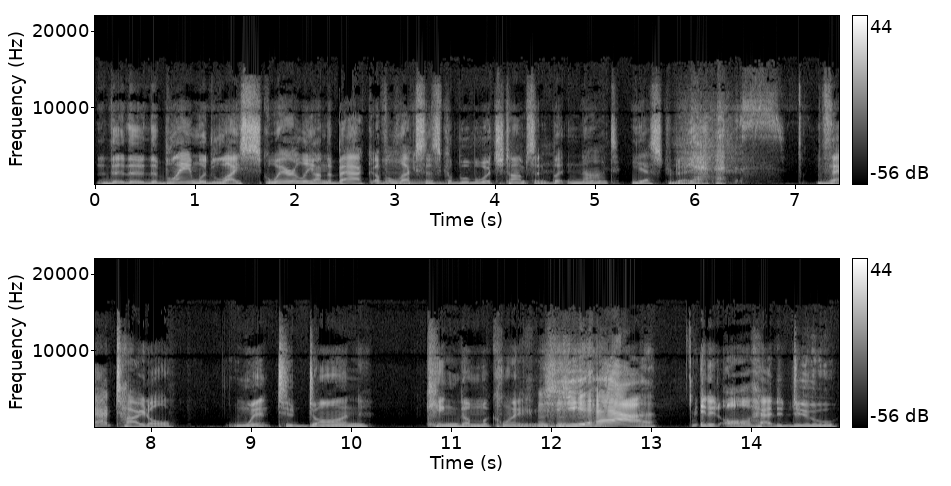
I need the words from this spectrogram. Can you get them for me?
the the, the blame would lie squarely on the back of Alexis mm. Kabubowicz Thompson, but not yesterday. Yes. That title went to Dawn Kingdom McLean. yeah. and it all had to do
